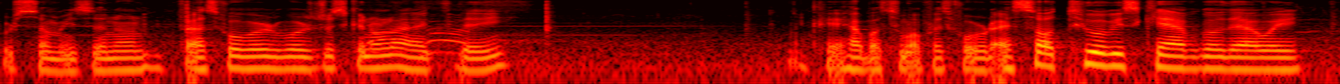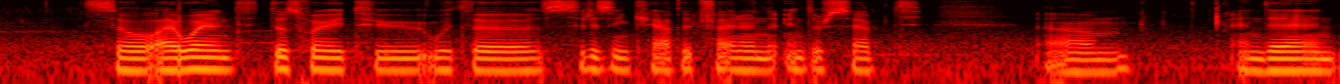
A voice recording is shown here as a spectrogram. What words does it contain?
for some reason, on fast forward, we're just gonna lag today. Okay, how about some fast forward? I saw two of his cav go that way, so I went this way to with the citizen cav to try to intercept. Um, and then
